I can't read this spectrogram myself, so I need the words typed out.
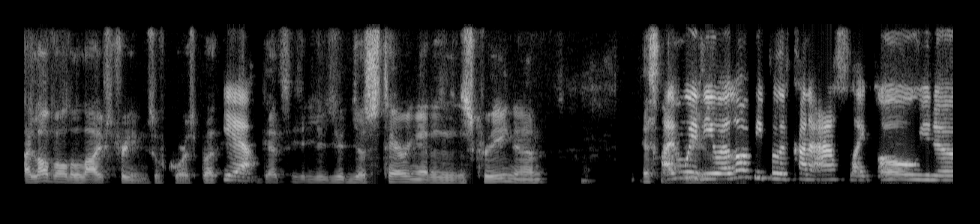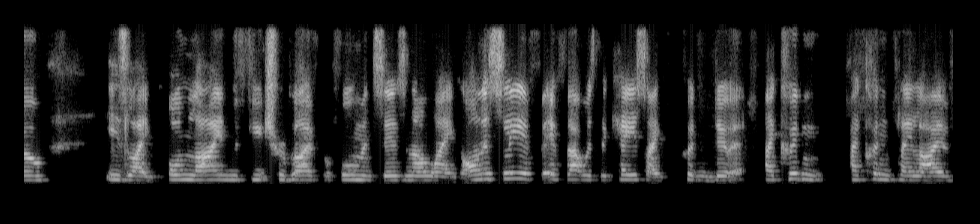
I love all the live streams, of course, but Yeah. it gets you, you're just staring at a screen and it's. Not I'm with you. A lot of people have kind of asked, like, oh, you know, is like online the future of live performances? And I'm like, honestly, if if that was the case, I couldn't do it. I couldn't. I couldn't play live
